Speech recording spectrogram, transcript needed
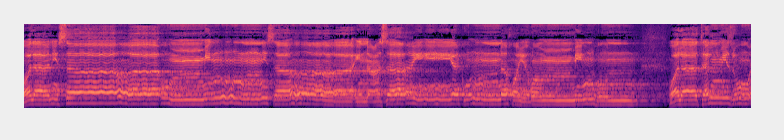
ولا نساء من نساء عسى أن يكن خيرا منهن. ولا تلمزوا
